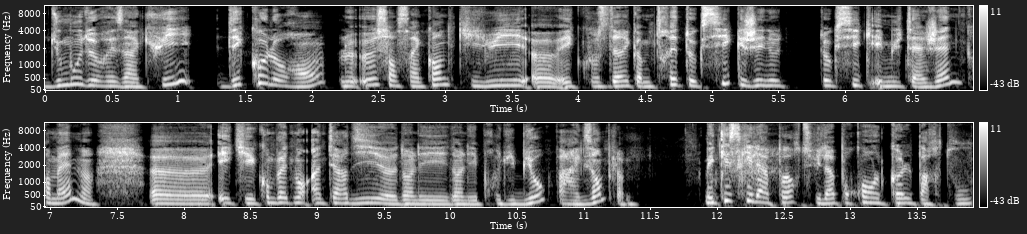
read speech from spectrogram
du mou de raisin cuit, des colorants, le E150 qui lui est considéré comme très toxique. Toxique et mutagène quand même, euh, et qui est complètement interdit euh, dans les, dans les produits bio, par exemple. Mais qu'est-ce qu'il apporte celui-là? Pourquoi on le colle partout?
